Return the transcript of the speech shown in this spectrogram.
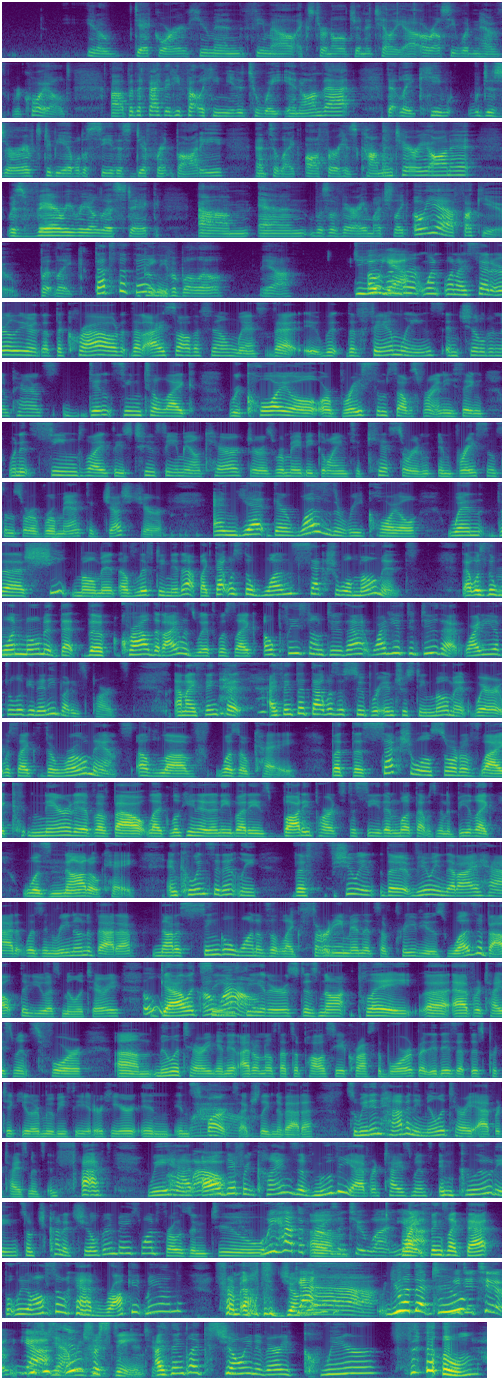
you know, dick or human female external genitalia, or else he wouldn't have recoiled. Uh, but the fact that he felt like he needed to weigh in on that, that like he deserved to be able to see this different body and to like offer his commentary on it was very realistic um, and was a very much like, oh yeah, fuck you, but like That's the thing. believable. Yeah. Do you Oh, yeah. remember when, when I said earlier that the crowd that I saw the film with, that it, with the families and children and parents didn't seem to like recoil or brace themselves for anything when it seemed like these two female characters were maybe going to kiss or em- embrace in some sort of romantic gesture. And yet there was the recoil when the sheet moment of lifting it up. Like that was the one sexual moment. That was the one mm. moment that the crowd that I was with was like, "Oh, please don't do that. Why do you have to do that? Why do you have to look at anybody's parts?" And I think that I think that that was a super interesting moment where it was like the romance of love was okay, but the sexual sort of like narrative about like looking at anybody's body parts to see then what that was going to be like was not okay. And coincidentally, the viewing the viewing that I had was in Reno, Nevada. Not a single one of the like 30 minutes of previews was about the U.S. military. Ooh. Galaxy Oh, wow. Theaters does not play uh, advertisements for um, military in it. I don't know if that's a policy across the board, but it is at this particular movie theater here in in Sparks, actually Nevada. So we didn't have any military advertisements. In fact, we Oh, had wow. all different kinds of movie advertisements, including so kind of children based one, Frozen Two. We had the Frozen Um, 2 one. Yeah. Right, things like that. But we also had Rocket Man from Elton John. Yes. Yeah. You had that too? We did too. Yeah. This is Yeah, we did. We interesting. did. I think like showing a very queer film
